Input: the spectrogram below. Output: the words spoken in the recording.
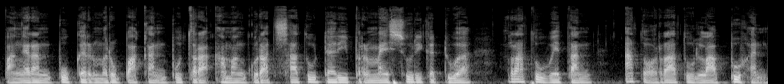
Pangeran Puger merupakan putra Amangkurat I dari permaisuri kedua Ratu Wetan atau Ratu Labuhan.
